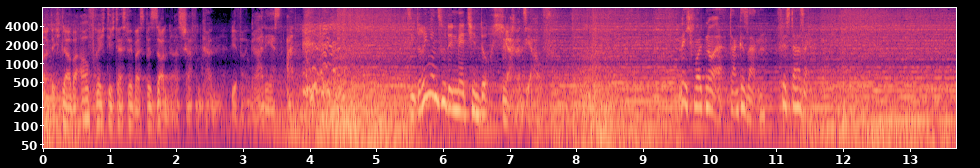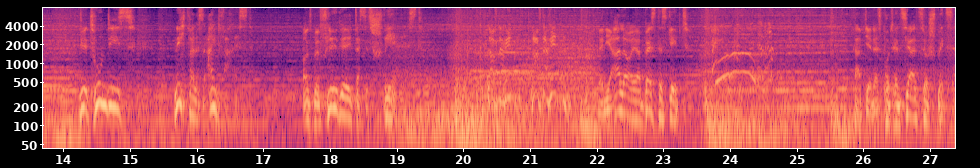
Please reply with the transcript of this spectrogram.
Und ich glaube aufrichtig, dass wir was Besonderes schaffen können. Wir fangen gerade erst an. Sie dringen zu den Mädchen durch. Ja, hören Sie auf. Ich wollte nur äh, Danke sagen fürs Dasein. Wir tun dies nicht, weil es einfach ist. Uns beflügelt, dass es schwer ist. Wenn ihr alle euer Bestes gebt, habt ihr das Potenzial zur Spitze.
